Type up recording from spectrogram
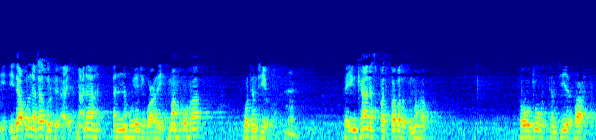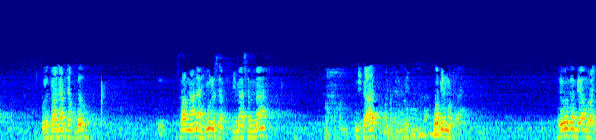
إذا قلنا تدخل في الآية معناه أنه يجب عليه مهرها وتمتيعها. نعم. فإن كانت قد قبضت المهر فوجوب التمتيع ظاهر وإن كانت لم تقبض صار معناه يلزم بما سماه وش بعد وبالمتعة. فيلزم بأمرين.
